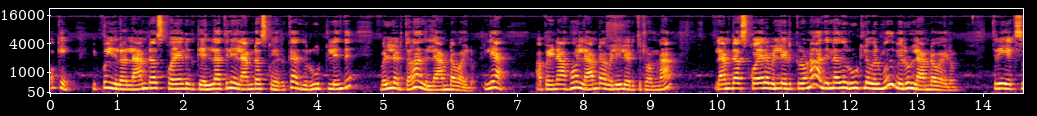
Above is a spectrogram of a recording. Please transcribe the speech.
okay இப்போ இதில் லேம்டா ஸ்கொயர்டு இருக்குது எல்லாத்துலேயும் லேம்டா ஸ்கொயர் இருக்குது அது ரூட்லேருந்து வெளில எடுத்தோம்னா அது லேம்டா இல்லையா? அப்போ என்ன ஆகும் லேம்டா வெளியில் எடுத்துட்டோம்னா லேம்டா ஸ்கொயரை வெளில எடுக்கிறோன்னா அது என்னது? ரூட்டில் வரும்போது வெறும் லேம்டா ஆகிடும் three X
